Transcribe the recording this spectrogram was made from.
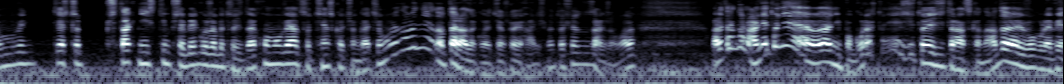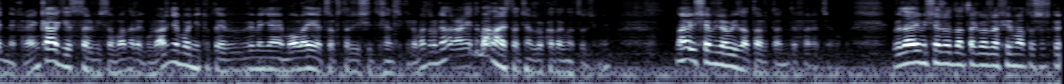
Bo mówię, jeszcze przy tak niskim przebiegu, żeby coś zdechło, mówię, a co ciężko ciągacie? Mówię, nawet nie, no teraz akurat ciężko jechaliśmy, to się zagrzał, ale, ale tak normalnie to nie, ani po górach to nie jeździ, to jeździ Transkanadę w ogóle w jednych rękach, jest serwisowany regularnie, bo oni tutaj wymieniają oleje co 40 tysięcy kilometrów, generalnie dbana jest ta ciężarówka tak na co dzień. No i się wziął i zatarł ten dyferencjał. Wydaje mi się, że dlatego, że firma troszeczkę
